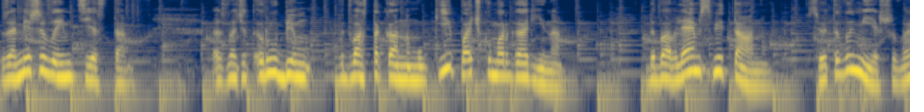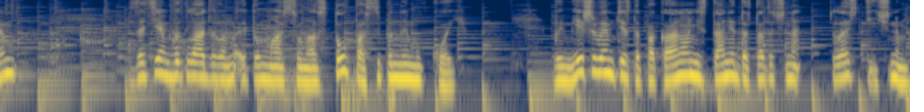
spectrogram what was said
Замешиваем тесто. Значит, рубим в два стакана муки пачку маргарина. Добавляем сметану. Все это вымешиваем. Затем выкладываем эту массу на стол, посыпанный мукой. Вымешиваем тесто, пока оно не станет достаточно эластичным,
